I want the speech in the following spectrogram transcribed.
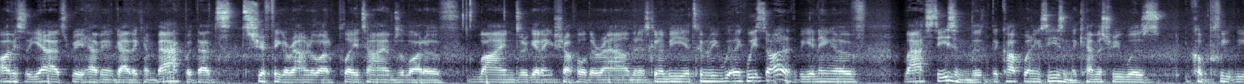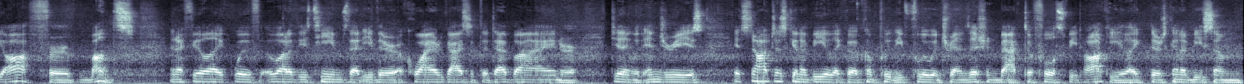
obviously, yeah, it's great having a guy that can back, but that's shifting around a lot of play times. A lot of lines are getting shuffled around, and it's going to be it's going to be like we saw it at the beginning of last season, the, the cup winning season, the chemistry was completely off for months. And I feel like with a lot of these teams that either acquired guys at the deadline or dealing with injuries, it's not just going to be like a completely fluid transition back to full speed hockey. Like there's going to be some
